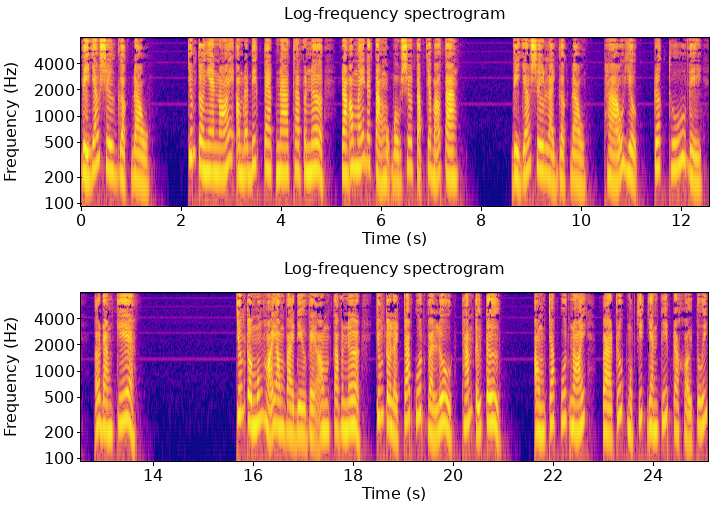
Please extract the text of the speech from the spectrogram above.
Vị giáo sư gật đầu. Chúng tôi nghe nói ông đã biết Bernard Taverner rằng ông ấy đã tặng một bộ sưu tập cho bảo tàng. Vị giáo sư lại gật đầu. Thảo dược rất thú vị. Ở đằng kia. Chúng tôi muốn hỏi ông vài điều về ông Taverner. Chúng tôi là Trapwood và Lou, thám tử tư. Ông Trapwood nói và rút một chiếc danh thiếp ra khỏi túi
